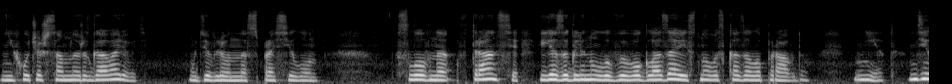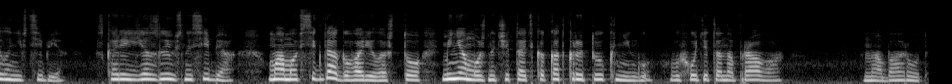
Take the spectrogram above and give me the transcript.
«Не хочешь со мной разговаривать?» – удивленно спросил он. Словно в трансе, я заглянула в его глаза и снова сказала правду. «Нет, дело не в тебе. Скорее, я злюсь на себя. Мама всегда говорила, что меня можно читать как открытую книгу. Выходит, она права. Наоборот,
